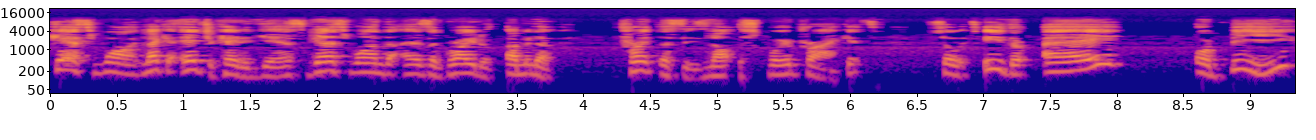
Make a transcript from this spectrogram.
guess one, make an educated guess, guess one that has a greater, I mean, a parentheses, not the square brackets. So it's either A, or B,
